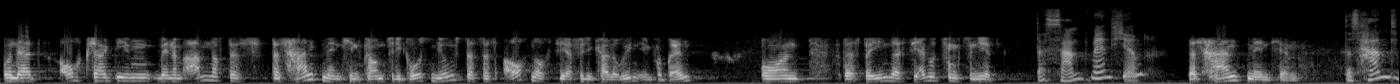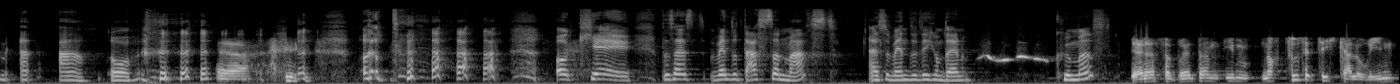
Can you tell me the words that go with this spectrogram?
Und er hat auch gesagt, eben, wenn am Abend noch das, das Handmännchen kommt für die großen Jungs, dass das auch noch sehr viele Kalorien eben verbrennt. Und dass bei ihm das sehr gut funktioniert. Das Sandmännchen? Das Handmännchen. Das Hand... Ah, ah oh. Ja. okay, das heißt, wenn du das dann machst, also wenn du dich um dein kümmerst, ja, das verbrennt dann eben noch zusätzlich Kalorien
